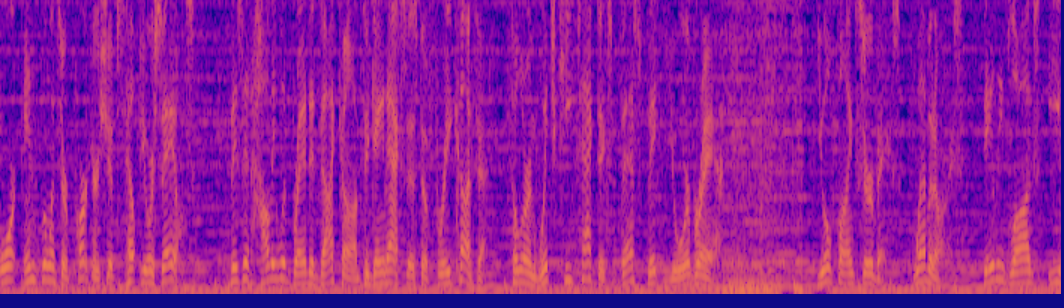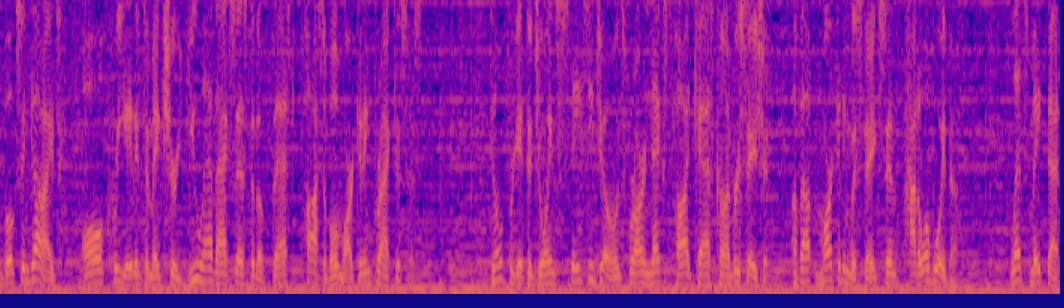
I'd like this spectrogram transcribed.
or influencer partnerships help your sales? Visit HollywoodBranded.com to gain access to free content to learn which key tactics best fit your brand. You'll find surveys, webinars, daily blogs, ebooks, and guides all created to make sure you have access to the best possible marketing practices. Don't forget to join Stacy Jones for our next podcast conversation about marketing mistakes and how to avoid them. Let's make that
